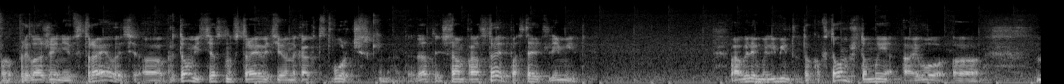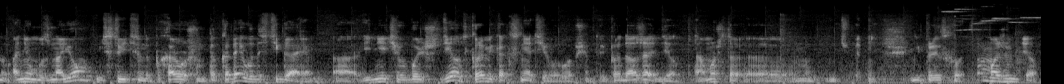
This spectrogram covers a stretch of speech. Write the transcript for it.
в приложение встраивать, а, притом, естественно, встраивать ее на как-то творчески надо. Да? То есть самое простое это поставить лимит. Проблема лимита только в том, что мы а, его ну, о нем узнаем действительно по-хорошему, только когда его достигаем. А, и нечего больше делать, кроме как снять его, в общем-то, и продолжать делать, потому что э, ну, ничего не, не происходит. Что мы можем делать?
